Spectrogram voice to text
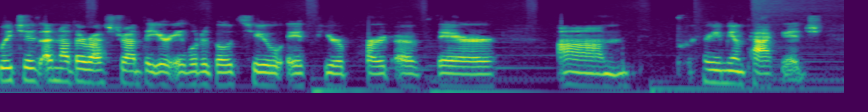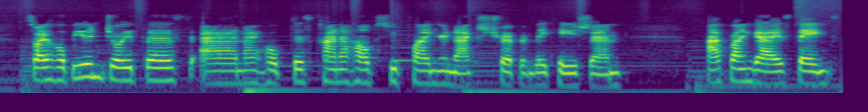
which is another restaurant that you're able to go to if you're part of their um, premium package. So I hope you enjoyed this and I hope this kind of helps you plan your next trip and vacation. Have fun, guys. Thanks.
